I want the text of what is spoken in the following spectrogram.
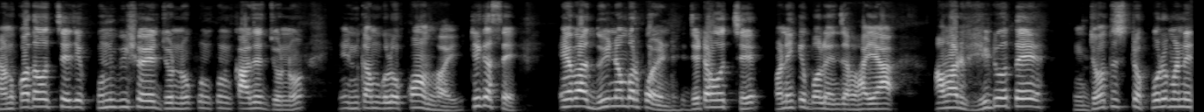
এখন কথা হচ্ছে যে, কোন বিষয়ের জন্য, কোন কোন কাজের জন্য ইনকামগুলো কম হয়, ঠিক আছে? এবার দুই নম্বর পয়েন্ট যেটা হচ্ছে, অনেকে বলেন যে, ভাইয়া, আমার ভিডিওতে যথেষ্ট পরিমাণে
